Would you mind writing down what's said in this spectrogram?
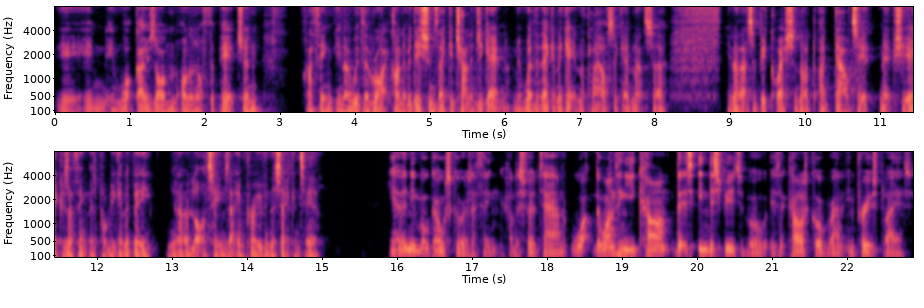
in in what goes on on and off the pitch, and I think you know with the right kind of additions, they could challenge again. I mean, whether they're going to get in the playoffs again, that's a you know that's a big question. I, I doubt it next year because I think there's probably going to be you know a lot of teams that improve in the second tier. Yeah, they need more goal scorers, I think, Huddersfield Town. What The one thing you can't, that's indisputable, is that Carlos Corberán improves players.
